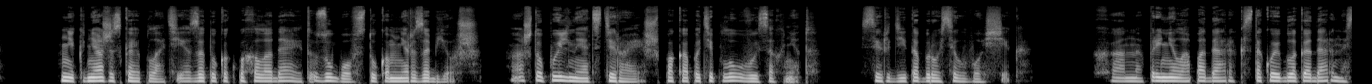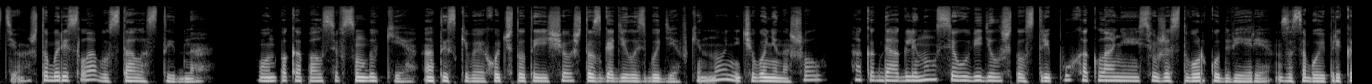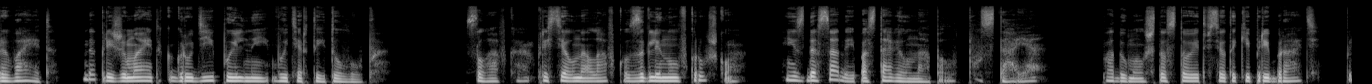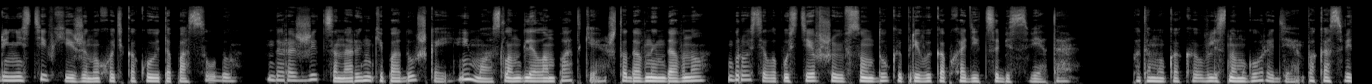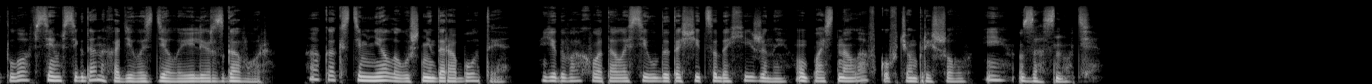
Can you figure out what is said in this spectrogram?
Не княжеское платье, зато как похолодает, зубов стуком не разобьешь. А что пыльный отстираешь, пока по теплу высохнет». Сердито бросил возчик. Ханна приняла подарок с такой благодарностью, что Бориславу стало стыдно. Он покопался в сундуке, отыскивая хоть что-то еще, что сгодилось бы девке, но ничего не нашел. А когда оглянулся, увидел, что стрепуха, кланяясь, уже створку двери за собой прикрывает, да прижимает к груди пыльный вытертый тулуп. Славка присел на лавку, заглянул в кружку и с досадой поставил на пол, пустая. Подумал, что стоит все таки прибрать, принести в хижину хоть какую-то посуду, да разжиться на рынке подушкой и маслом для лампадки, что давным-давно бросил опустевшую в сундук и привык обходиться без света. Потому как в лесном городе, пока светло, всем всегда находилось дело или разговор. А как стемнело уж не до работы, едва хватало сил дотащиться до хижины, упасть на лавку, в чем пришел, и заснуть.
